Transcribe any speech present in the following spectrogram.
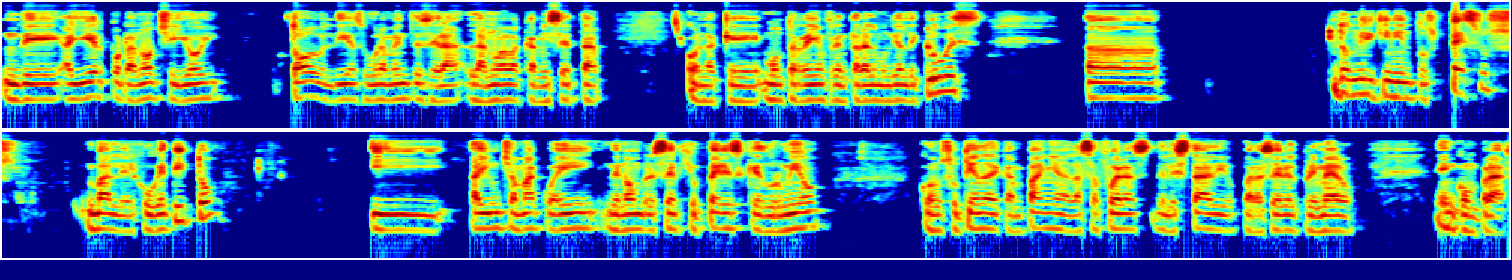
de ayer por la noche y hoy, todo el día seguramente será la nueva camiseta con la que Monterrey enfrentará el Mundial de Clubes. 2.500 ah, pesos vale el juguetito y hay un chamaco ahí de nombre Sergio Pérez que durmió con su tienda de campaña a las afueras del estadio para ser el primero en comprar.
